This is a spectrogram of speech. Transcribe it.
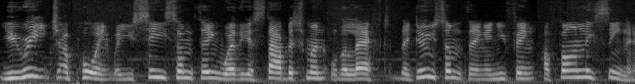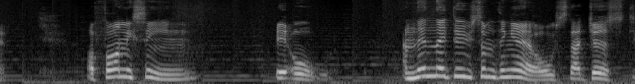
you reach a point where you see something where the establishment or the left they do something and you think I've finally seen it. I've finally seen it all. And then they do something else that just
